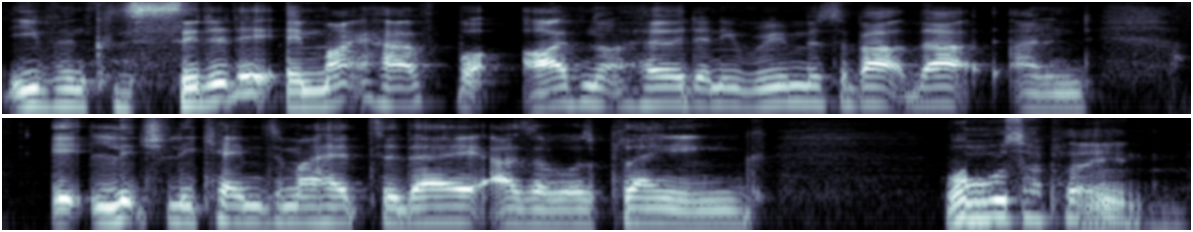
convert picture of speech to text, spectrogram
even considered it. They might have, but I've not heard any rumors about that. And it literally came to my head today as I was playing. What was I playing?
